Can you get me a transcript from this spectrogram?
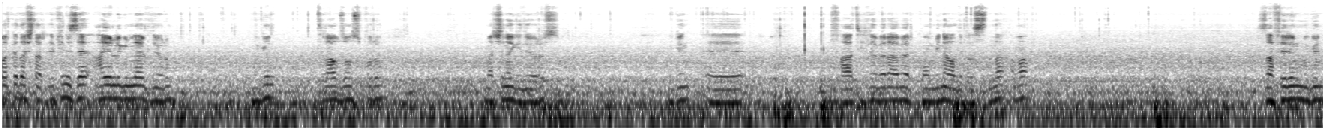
arkadaşlar. Hepinize hayırlı günler diliyorum. Bugün Trabzonspor'un maçına gidiyoruz. Bugün eee Fatih'le beraber kombine aldık aslında ama Zafer'in bugün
